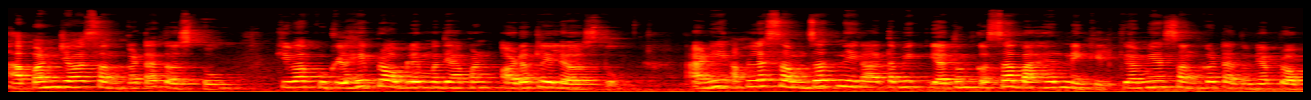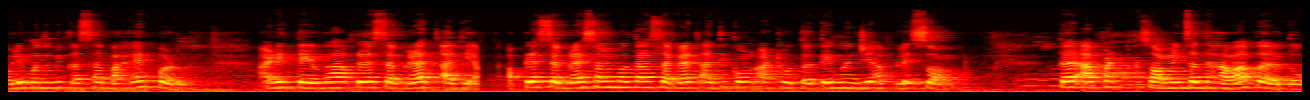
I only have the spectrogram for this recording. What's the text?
आपण जेव्हा संकटात असतो किंवा कुठल्याही प्रॉब्लेममध्ये आपण अडकलेले असतो आणि आपल्याला समजत नाही का आता मी यातून कसा बाहेर निघेल किंवा मी या संकटातून या प्रॉब्लेममधून मी कसा बाहेर पडू आणि तेव्हा आपल्याला सगळ्यात आधी आपल्या सगळ्या स्वामी भक्तांना सगळ्यात आधी कोण आठवतं ते म्हणजे आपले स्वामी. तर आपण स्वामींचा धावा करतो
